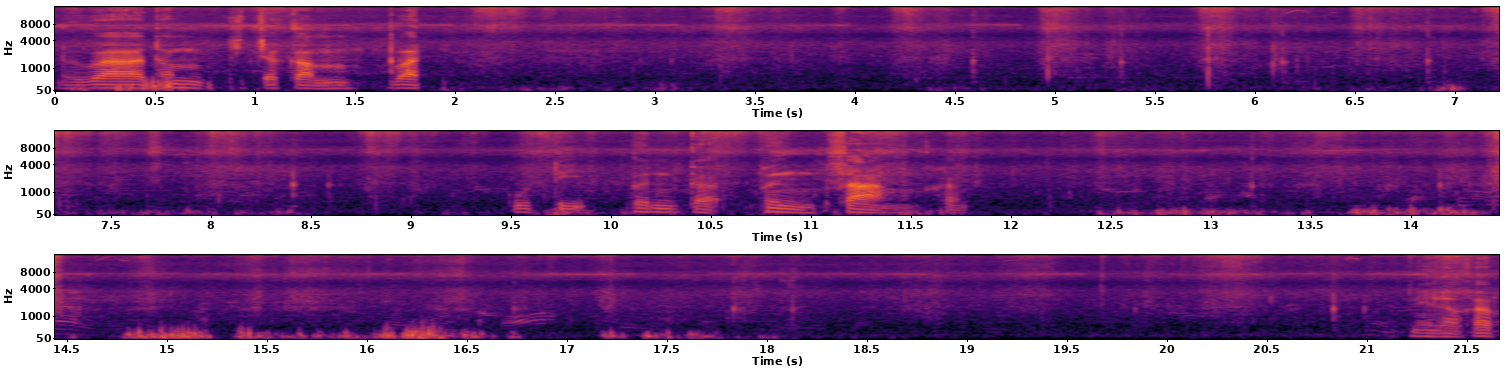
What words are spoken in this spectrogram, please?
หรือว่าทำกิจกรรมวัด กุฏิเพิ่นกะพึ่งสร้างครับนี่แหละครับ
